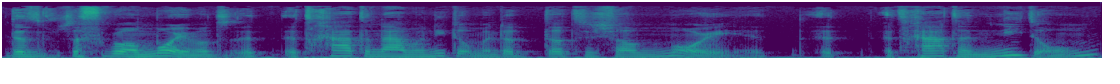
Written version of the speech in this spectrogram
Dat, dat vond ik wel mooi, want het, het gaat er namelijk niet om, en dat, dat is wel mooi. Het, het, het gaat er niet om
